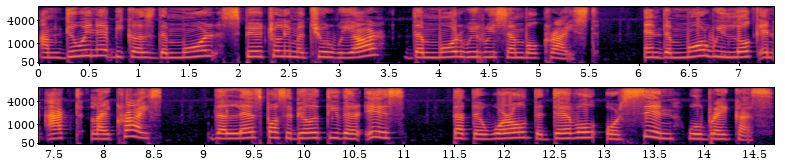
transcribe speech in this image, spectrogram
I'm doing it because the more spiritually mature we are, the more we resemble Christ. And the more we look and act like Christ, the less possibility there is that the world, the devil, or sin will break us.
